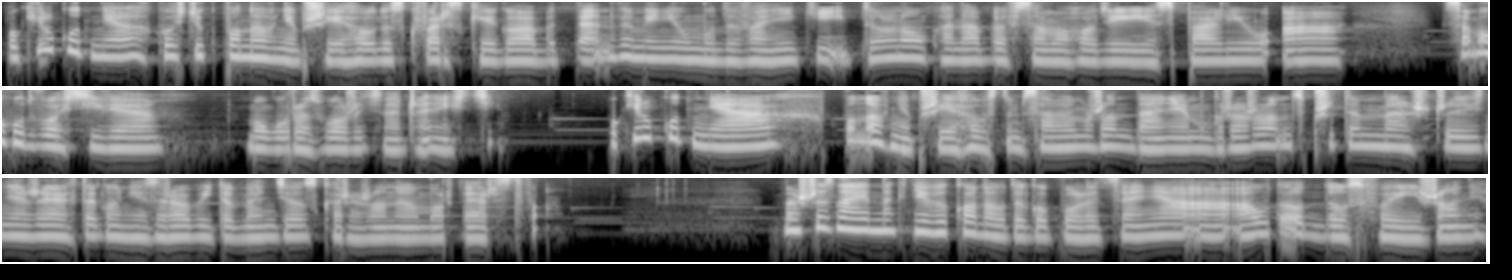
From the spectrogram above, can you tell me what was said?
Po kilku dniach Kościuk ponownie przyjechał do Skwarskiego, aby ten wymienił mu dywaniki i tylną kanapę w samochodzie i je spalił, a samochód właściwie mógł rozłożyć na części. Po kilku dniach ponownie przyjechał z tym samym żądaniem, grożąc przy tym mężczyźnie, że jak tego nie zrobi, to będzie oskarżony o morderstwo. Mężczyzna jednak nie wykonał tego polecenia, a auto oddał swojej żonie.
